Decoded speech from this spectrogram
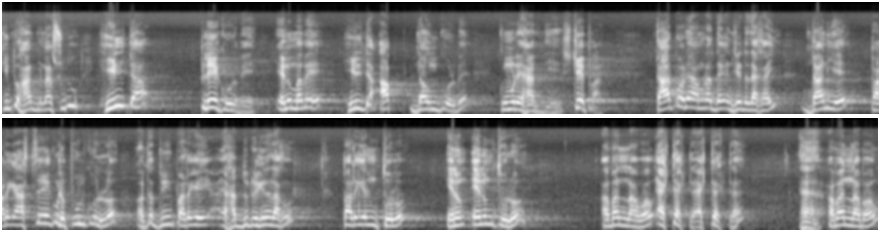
কিন্তু হাঁটবে না, শুধু হিলটা প্লে করবে, এরমভাবে হিলটা আপ ডাউন করবে কোমরে হাত দিয়ে স্টেপার তারপরে আমরা যেটা দেখাই, দাঁড়িয়ে পাটাকে আস্তে করে পুল করল, অর্থাৎ তুমি পাটাকে হাত দুটো এখানে রাখো, পাটাকে তোলো এরম এরম তোলো। আবার নামাও, একটা একটা একটা একটা। হ্যাঁ আবার নামাও।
